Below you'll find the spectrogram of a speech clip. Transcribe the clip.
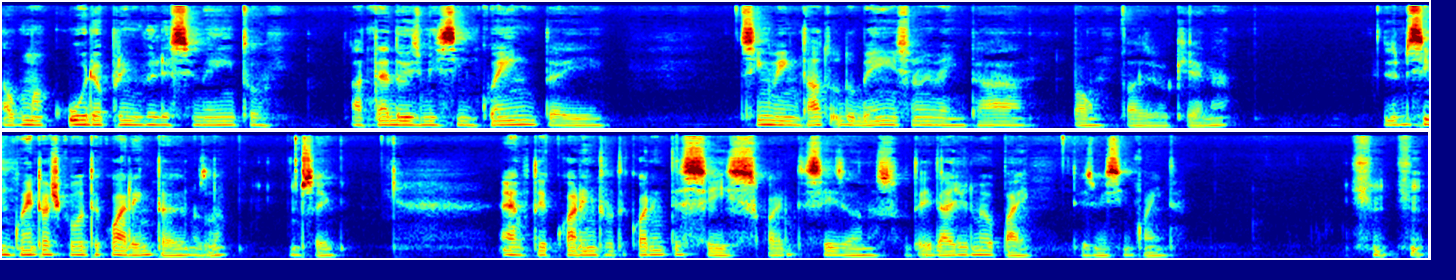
alguma cura para o envelhecimento até 2050 e se inventar tudo bem, se não inventar, bom, fazer o que, né? 2050 acho que eu vou ter 40 anos, né? Não sei. É, vou ter 40, vou ter 46, 46 anos. Vou ter a idade do meu pai, 2050.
